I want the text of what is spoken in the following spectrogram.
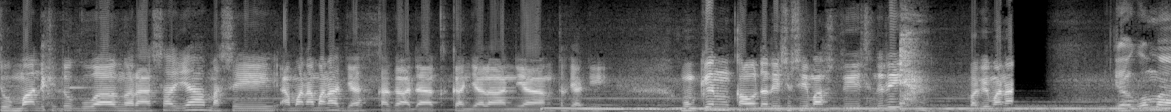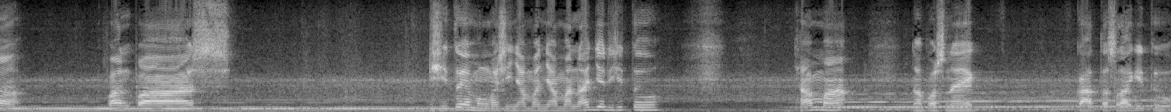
Cuman di situ gua ngerasa ya masih aman-aman aja kagak ada keganjalan yang terjadi mungkin kalau dari sisi Mas Di sendiri bagaimana? Ya gue mah pan pas di situ emang masih nyaman-nyaman aja di situ. Sama nah pas naik ke atas lagi tuh.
